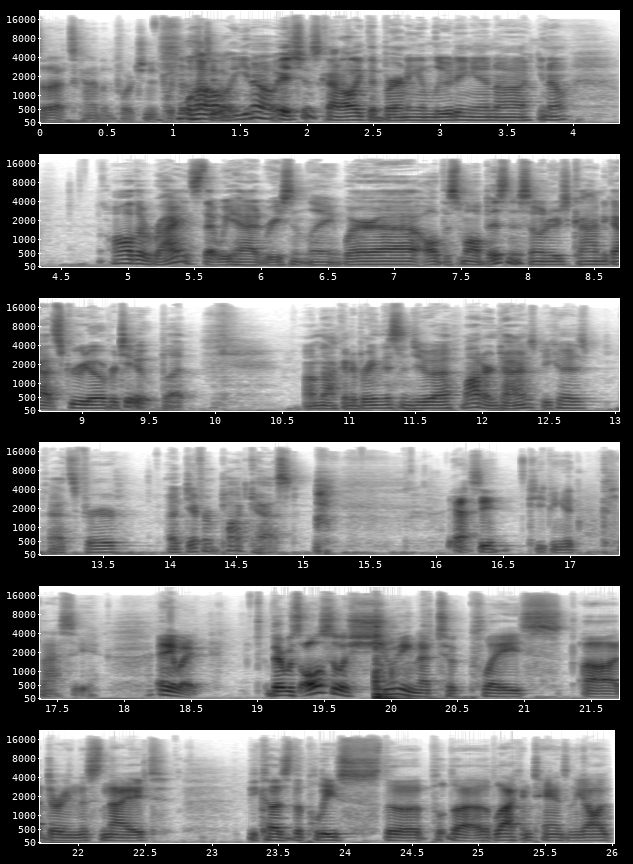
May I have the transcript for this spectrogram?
So that's kind of unfortunate for those Well, two. you know, it's just kind of like the burning and looting and uh, you know, all the riots that we had recently, where uh, all the small business owners kind of got screwed over too. But I'm not going to bring this into uh, modern times because that's for a different podcast. Yeah, see, keeping it classy. Anyway, there was also a shooting that took place uh, during this night because the police, the, the the black and tans and the aux-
